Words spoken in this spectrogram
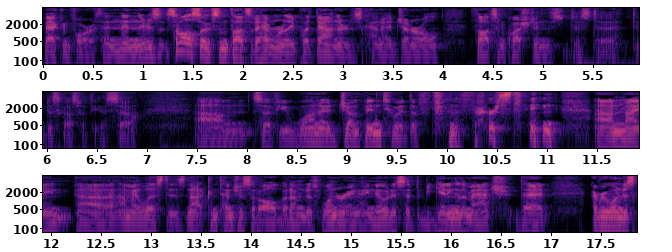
back and forth. And then there's some also some thoughts that I haven't really put down. There's kind of general thoughts and questions just to to discuss with you. So. Um, so if you want to jump into it, the, the first thing on my uh, on my list is not contentious at all, but I'm just wondering. I noticed at the beginning of the match that everyone just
